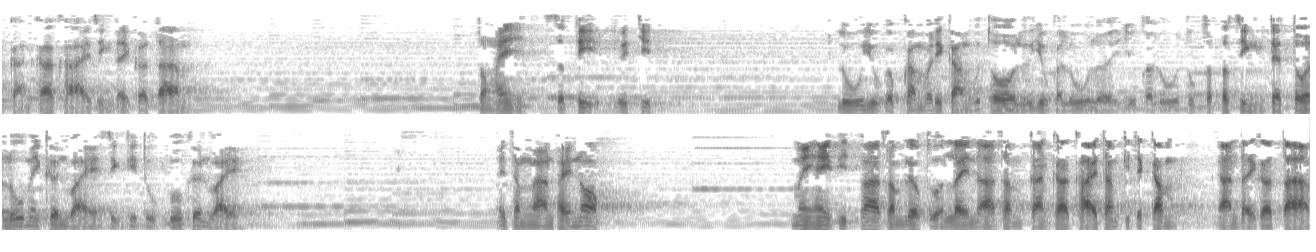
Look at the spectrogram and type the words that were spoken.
ำการค้าขายสิ่งใดก็ตาม ต้องให้สติหรือจิต รู้อยู่กับคำบริกรรมพุทโธหรืออยู่กับรู้เลย อยู่กับรู้ทุกสรรพสิ่ง แต่ตัวรู้ไม่เคลื่อนไหว สิ่งที่ถูกรู้เคลื่อนไหว ให้ทำงานภายนอก ไม่ให้ผิดพลาดทำเลือกสวนไรนาทำการค้าขายทำกิจกรรมงานใดก็ตาม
